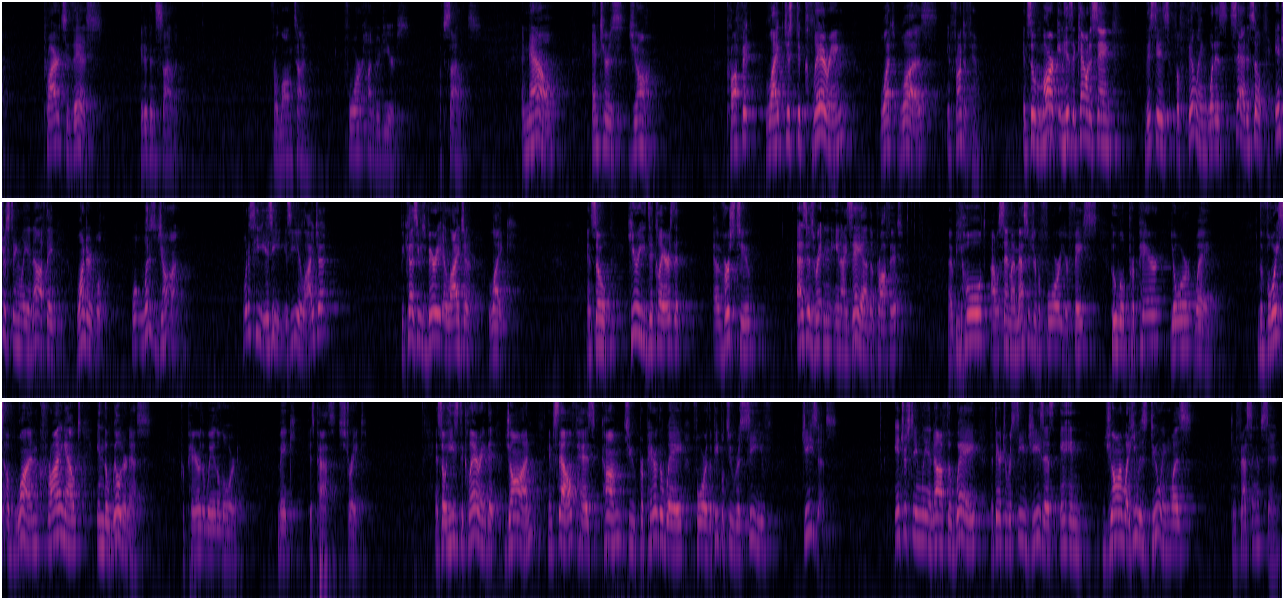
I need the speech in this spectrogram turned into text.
prior to this, it had been silent for a long time 400 years of silence. And now enters John, prophet like, just declaring what was in front of him. And so Mark, in his account, is saying, This is fulfilling what is said. And so, interestingly enough, they wondered, Well, what is John? What is he? Is he, is he Elijah? Because he was very Elijah like. And so here he declares that, uh, verse 2, as is written in Isaiah the prophet, Uh, Behold, I will send my messenger before your face, who will prepare your way. The voice of one crying out in the wilderness Prepare the way of the Lord, make his path straight. And so he's declaring that John himself has come to prepare the way for the people to receive Jesus. Interestingly enough, the way that they're to receive Jesus in, in John, what he was doing was confessing of sin,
